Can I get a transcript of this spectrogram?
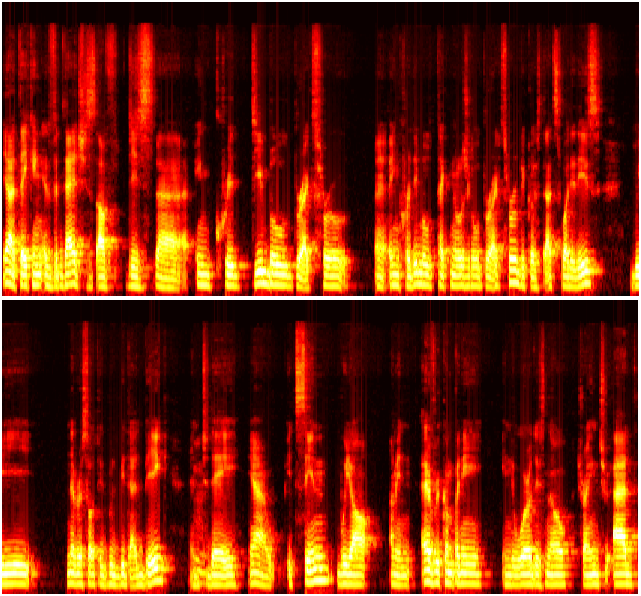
yeah taking advantages of this uh, incredible breakthrough, uh, incredible technological breakthrough because that's what it is. We never thought it would be that big, and Mm. today, yeah, it's seen. We are. I mean, every company in the world is now trying to add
